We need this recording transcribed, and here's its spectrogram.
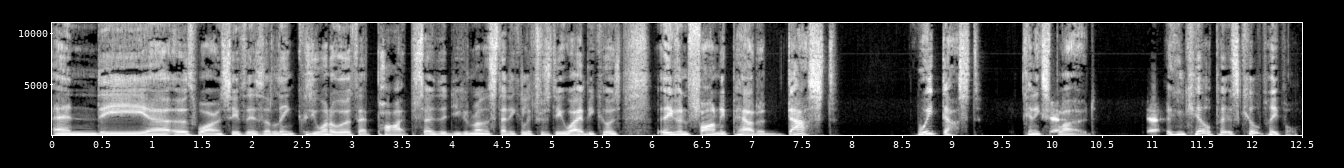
and the uh, earth wire and see if there's a link because you want to earth that pipe so that you can run the static electricity away because even finely powdered dust, wheat dust, can explode. Yeah. It can kill. It's killed people.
